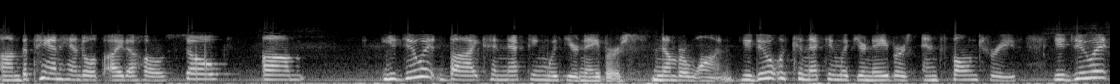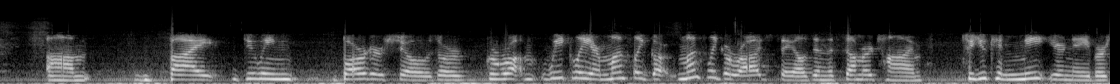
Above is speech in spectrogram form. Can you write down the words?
um, the Panhandle of Idaho. So, um, you do it by connecting with your neighbors. Number one, you do it with connecting with your neighbors and phone trees. You do it um, by doing barter shows or gar- weekly or monthly gar- monthly garage sales in the summertime so you can meet your neighbors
